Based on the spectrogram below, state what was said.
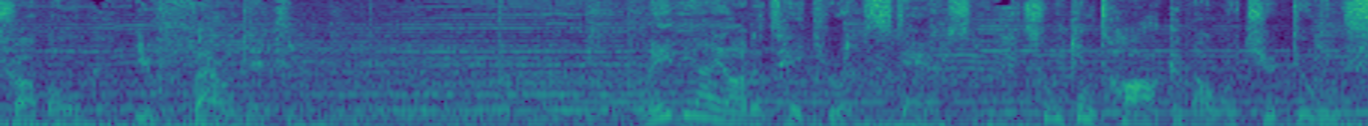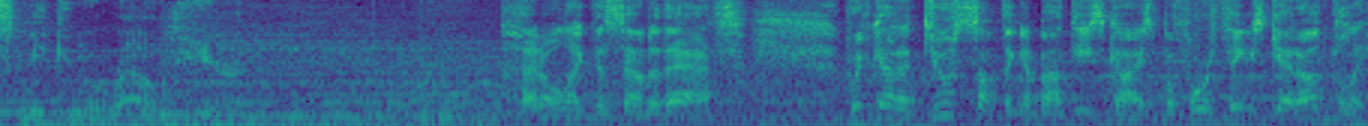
Trouble, you found it. Maybe I ought to take you upstairs, so we can talk about what you're doing sneaking around here. I don't like the sound of that. We've got to do something about these guys before things get ugly.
